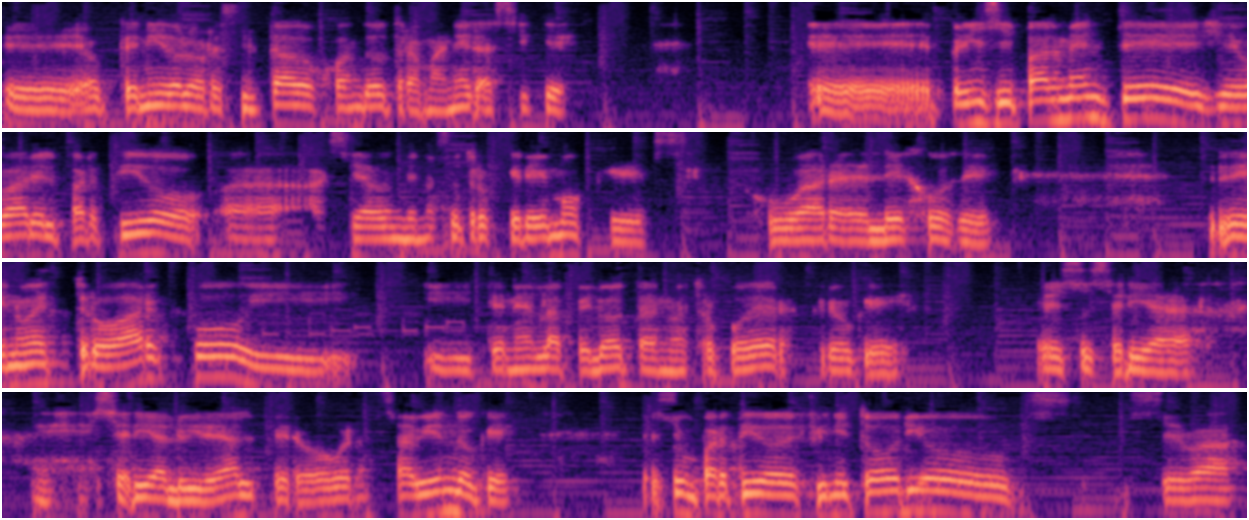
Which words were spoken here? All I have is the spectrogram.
eh, obtenido los resultados jugando de otra manera, así que principalmente llevar el partido hacia donde nosotros queremos, que es jugar lejos de, de nuestro arco y, y tener la pelota en nuestro poder. Creo que eso sería, eh, sería lo ideal, pero bueno, sabiendo que es un partido definitorio, se va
